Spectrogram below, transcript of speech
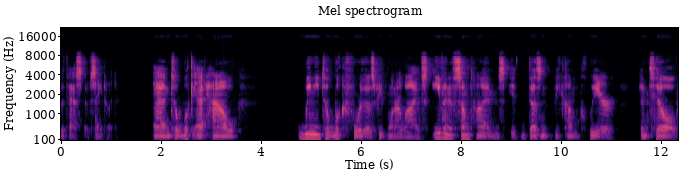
the test of sainthood, and to look at how we need to look for those people in our lives, even if sometimes it doesn't become clear until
